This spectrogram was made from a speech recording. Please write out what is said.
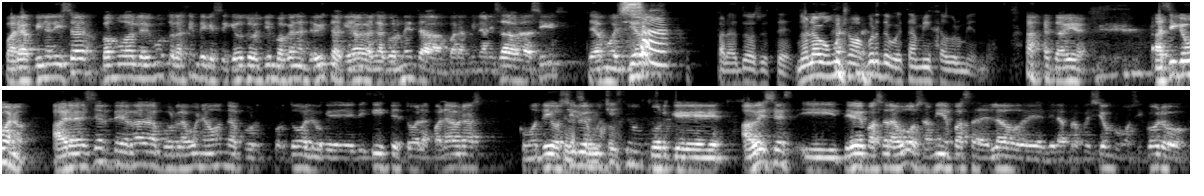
para finalizar, vamos a darle el gusto a la gente que se quedó todo el tiempo acá en la entrevista, que haga la corneta para finalizar ahora sí. Le damos el cierre. Para todos ustedes. No lo hago mucho más fuerte porque está mi hija durmiendo. Está bien. Así que bueno, agradecerte, Rada, por la buena onda, por, por todo lo que dijiste, todas las palabras. Como te digo, sirve muchísimo porque a veces, y te debe pasar a vos, a mí me pasa del lado de, la profesión como psicólogo,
